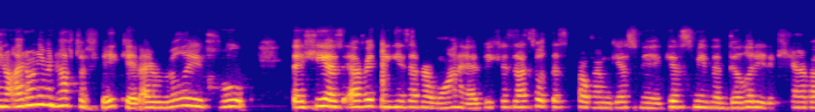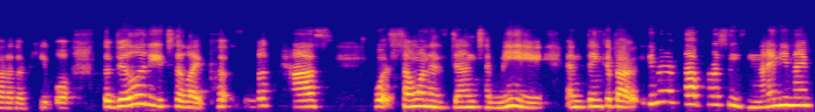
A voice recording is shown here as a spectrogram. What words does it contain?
You know, I don't even have to fake it. I really hope that he has everything he's ever wanted because that's what this program gives me. It gives me the ability to care about other people, the ability to like put look past what someone has done to me and think about even if that person's 99%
